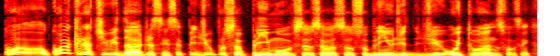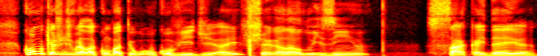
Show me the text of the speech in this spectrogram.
qual, qual a criatividade, assim? Você pediu pro seu primo, seu, seu, seu sobrinho de, de 8 anos, fala assim, como que a gente vai lá combater o, o Covid? Aí chega lá o Luizinho, saca a ideia.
